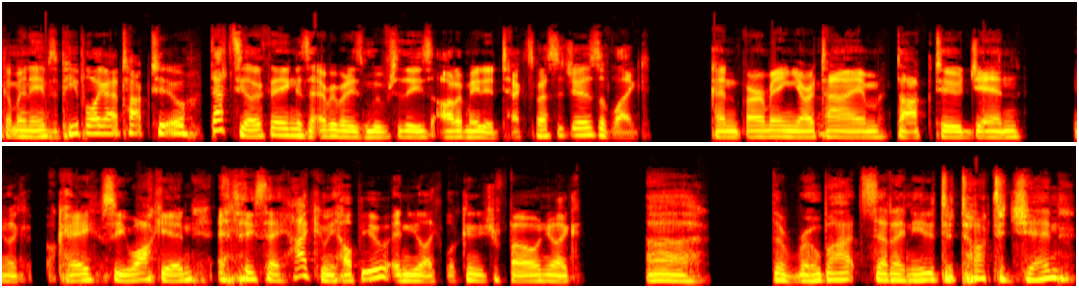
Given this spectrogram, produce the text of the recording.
got my names of people I gotta talk to. That's the other thing is that everybody's moved to these automated text messages of like confirming your time, talk to Jen. You're like, okay. So you walk in and they say, Hi, can we help you? And you're like looking at your phone, you're like, uh, the robot said I needed to talk to Jen.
